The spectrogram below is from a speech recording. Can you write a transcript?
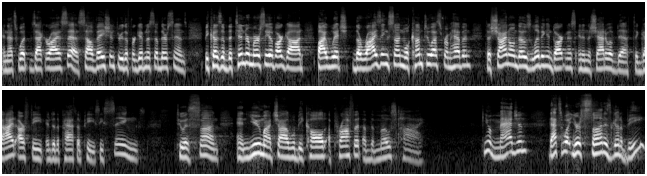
And that's what Zechariah says salvation through the forgiveness of their sins. Because of the tender mercy of our God, by which the rising sun will come to us from heaven to shine on those living in darkness and in the shadow of death, to guide our feet into the path of peace. He sings to his son, and you, my child, will be called a prophet of the Most High. Can you imagine that's what your son is going to be?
